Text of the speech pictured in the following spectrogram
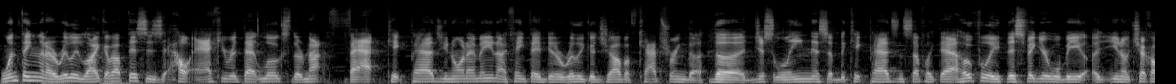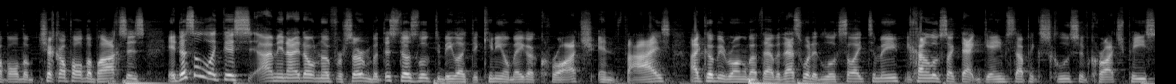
One thing that I really like about this is how accurate that looks. They're not fat kick pads. You know what I mean? I think they did a really good job of capturing the the just leanness of the kick pads and stuff like that. Hopefully, this figure will be uh, you know check off all the check off all the boxes. It does look like this. I mean, I don't know for certain, but this does look to be like the Kenny Omega crotch and thighs. I could be wrong about that, but that's what it looks like to me. It kind of looks like that GameStop exclusive crotch piece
